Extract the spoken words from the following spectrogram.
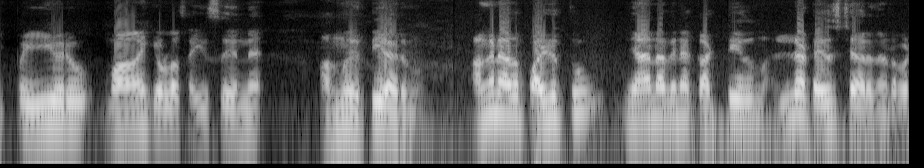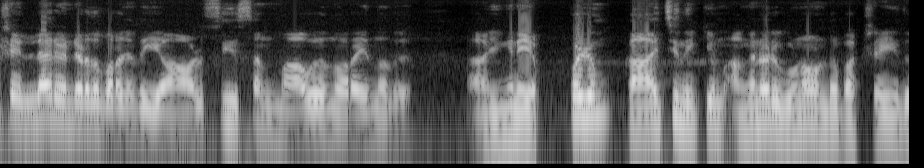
ഇപ്പൊ ഈ ഒരു മാങ്ങയ്ക്കുള്ള സൈസ് തന്നെ അന്ന് എത്തിയായിരുന്നു. അങ്ങനെ അത് പഴുത്തു. ഞാൻ അതിനെ കട്ട് ചെയ്ത് നല്ല ടേസ്റ്റ് ആയിരുന്നു കേട്ടോ. പക്ഷെ എല്ലാവരും എന്റെ അടുത്ത് പറഞ്ഞത് ഈ ആൾ സീസൺ മാവ് എന്ന് പറയുന്നത് ഇങ്ങനെ എപ്പോഴും കാച്ചി നിൽക്കും. അങ്ങനെ ഒരു ഗുണമുണ്ട്. പക്ഷേ ഇത്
